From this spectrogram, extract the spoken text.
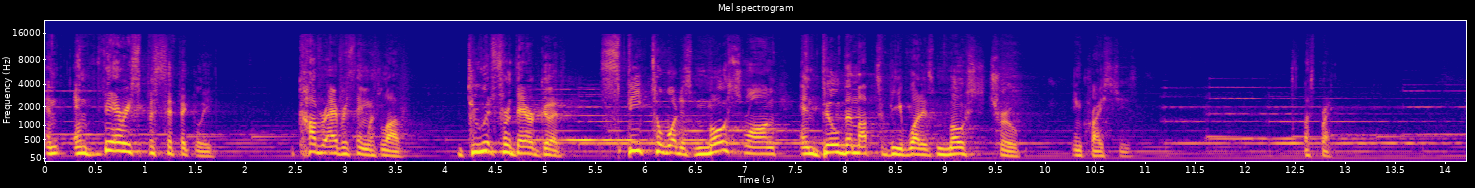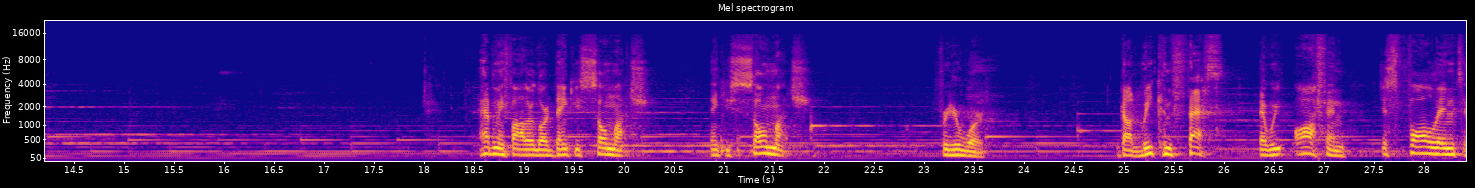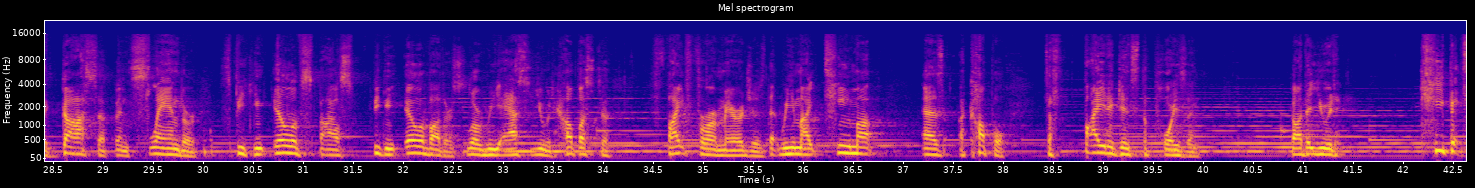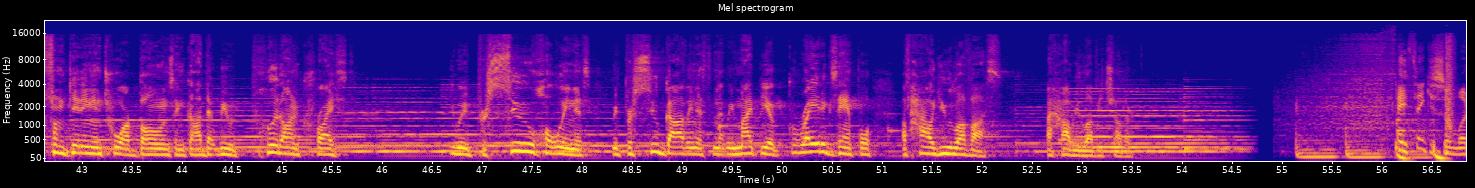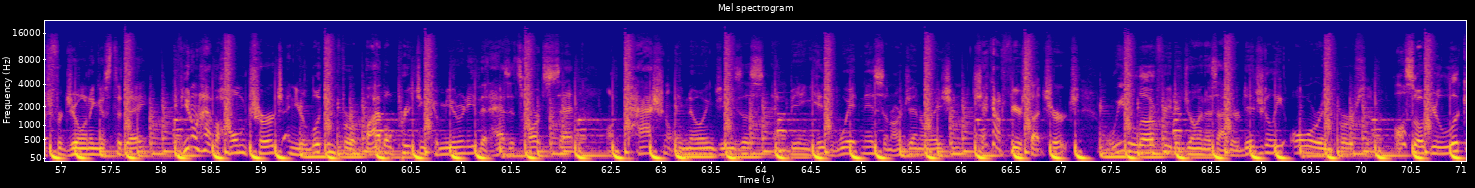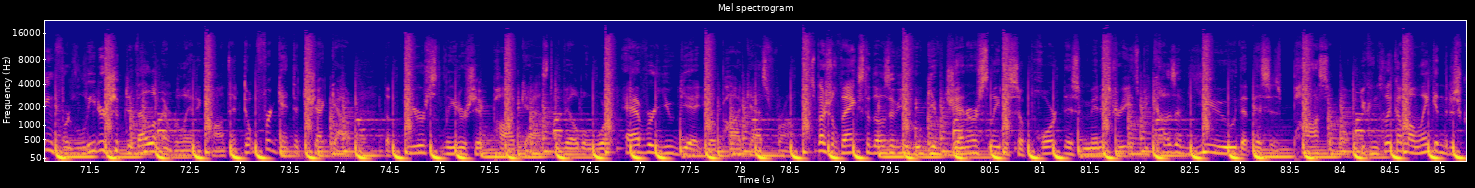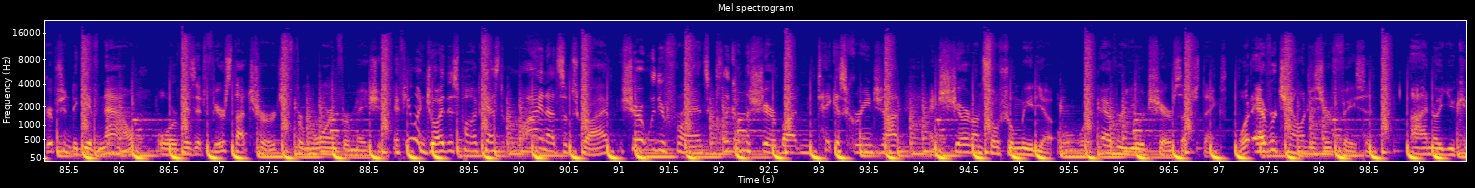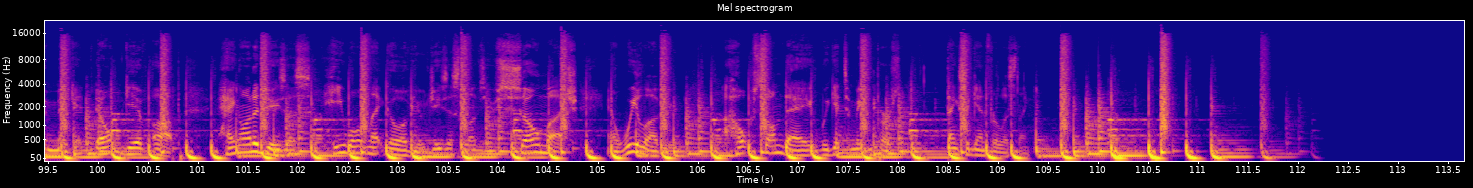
And, and very specifically, cover everything with love. Do it for their good. Speak to what is most wrong and build them up to be what is most true in Christ Jesus. Let's pray. Heavenly Father, Lord, thank you so much. Thank you so much for your word. God, we confess that we often just fall into gossip and slander, speaking ill of spouse, speaking ill of others. Lord, we ask that you would help us to fight for our marriages, that we might team up as a couple to fight against the poison. God, that you would keep it from getting into our bones, and God, that we would put on Christ. We would pursue holiness, we pursue godliness, and that we might be a great example of how you love us by how we love each other. Hey, thank you so much for joining us today. If you don't have a home church and you're looking for a Bible preaching community that has its heart set on passionately knowing Jesus and being his witness in our generation, check out Church. We'd love for you to join us either digitally or in person. Also, if you're looking for leadership development related content, don't forget to check out the Fierce Leadership Podcast, available wherever you get your podcast from. Special thanks to those of you who give generously to support this ministry. It's because of you that this is possible. You can click on the link in the description to give now or visit fierce.church for more information. If you enjoyed this podcast, why not subscribe, share it with your friends, click on the share button, take a screenshot, and share it on social media or wherever you would share such things. Whatever challenges you're facing, I know you can make it. Don't give up. Hang on to Jesus. He won't let go of you. Jesus loves you so much, and we love you. I hope someday we get to meet in person. Thanks again for listening.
